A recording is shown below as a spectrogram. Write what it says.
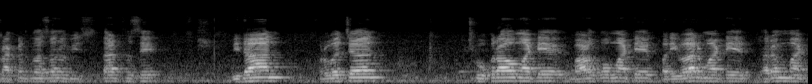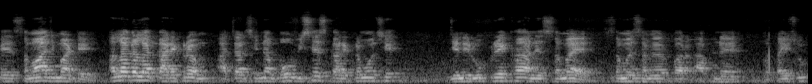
પ્રાકૃત ભાષાનો વિસ્તાર થશે. વિધાન, પ્રવચન, છોકરાઓ માટે, બાળકો માટે, પરિવાર માટે, ધર્મ માટે, સમાજ માટે અલગ અલગ કાર્યક્રમ આચાર્યશ્રીના બહુ વિશેષ કાર્યક્રમો છે. જેની રૂપરેખા અને સમય સમય સમય પર આપને બતાવીશું.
